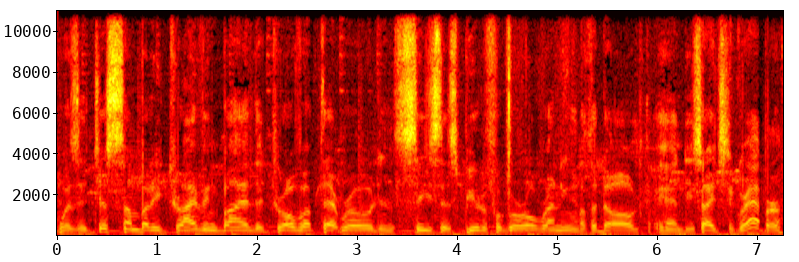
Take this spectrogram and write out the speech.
was it just somebody driving by that drove up that road and sees this beautiful girl running with a dog and decides to grab her?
